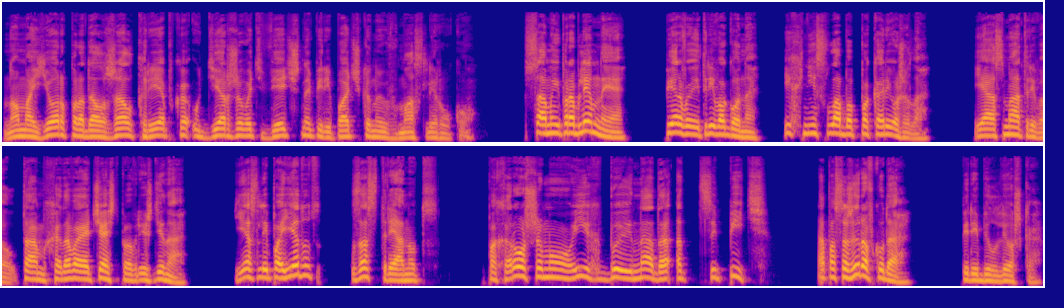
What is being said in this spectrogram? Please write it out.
но майор продолжал крепко удерживать вечно перепачканную в масле руку. «Самые проблемные — первые три вагона. Их не слабо покорежило. Я осматривал, там ходовая часть повреждена. Если поедут, застрянут. По-хорошему, их бы надо отцепить. А пассажиров куда?» — перебил Лёшка.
